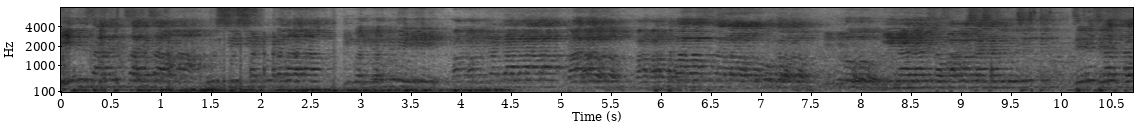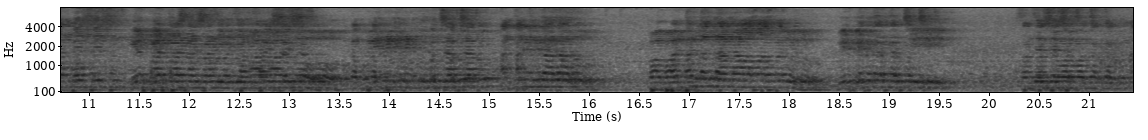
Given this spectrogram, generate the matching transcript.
ఏది సాధించాల్సిన కృషి పట్టుదల ఇవన్నీ మన మన ఇప్పుడు ఏర్పాటు చేసినటువంటి సమావేశంలో ఒక వచ్చారు. కాదు. పంచాయతీ మాస్టర్ వెంకట గారు వచ్చి సందేశ కరుణ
